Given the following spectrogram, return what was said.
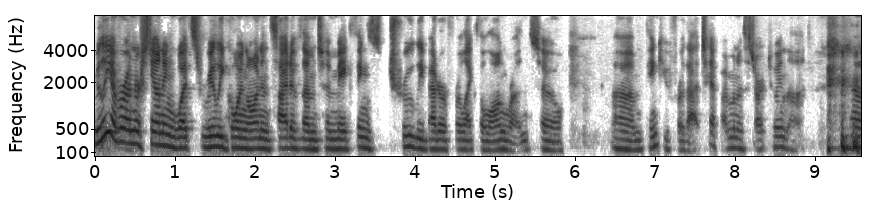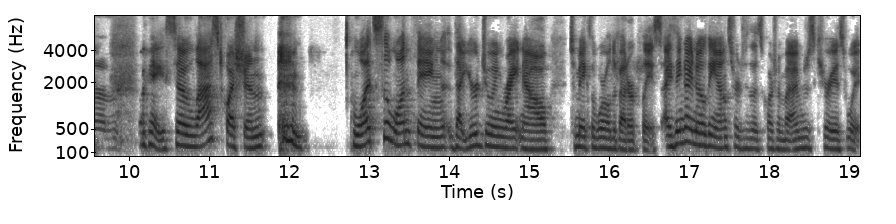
really ever understanding what's really going on inside of them to make things truly better for like the long run. So, um, thank you for that tip. I'm going to start doing that. um, okay, so last question. what's the one thing that you're doing right now to make the world a better place? I think i know the answer to this question but i'm just curious what,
